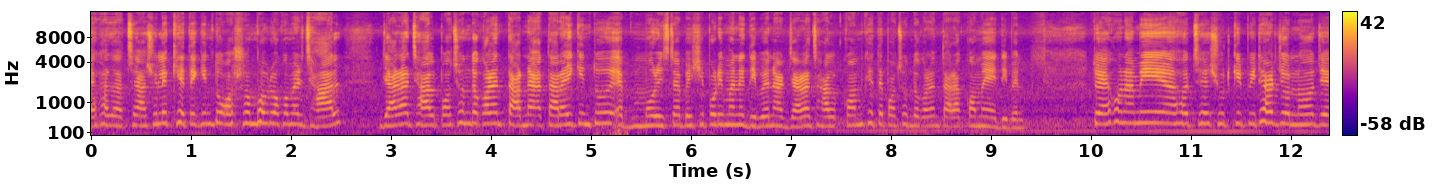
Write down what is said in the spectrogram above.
দেখা যাচ্ছে। আসলে খেতে কিন্তু অসম্ভব রকমের ঝাল। যারা ঝাল পছন্দ করেন তারা তারাই কিন্তু মরিচটা বেশি পরিমাণে দিবেন। আর যারা ঝাল কম খেতে পছন্দ করেন তারা কমে দিবেন। তো এখন আমি হচ্ছে শুটকির পিঠার জন্য যে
